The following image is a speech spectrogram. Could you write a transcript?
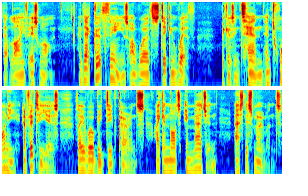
that life is long and that good things are worth sticking with. Because in 10 and 20 and 50 years, they will be deep currents I cannot imagine at this moment.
